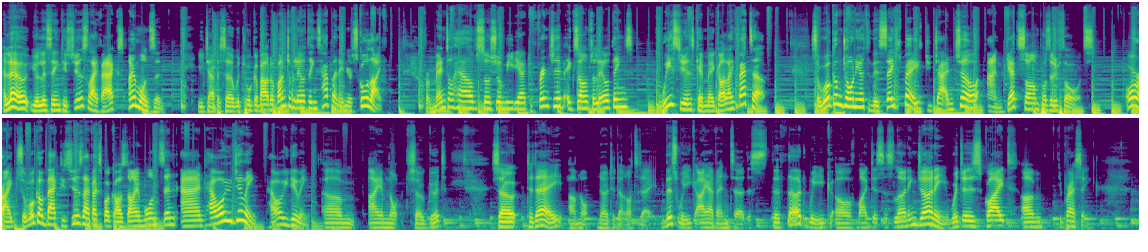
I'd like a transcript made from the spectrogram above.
Hello, you're listening to Students Life Hacks. I'm Wonson. Each episode we talk about a bunch of little things happen in your school life. From mental health, social media, to friendship, exams, to little things, we students can make our life better. So welcome you to this safe space to chat and chill and get some positive thoughts. Alright, so welcome back to Students Life Hacks podcast. I'm Wonson, and how are you doing? How are you doing? Um, I am not so good. So today, I'm not no today, not today. This week, I have entered this, the third week of my distance learning journey, which is quite um depressing.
